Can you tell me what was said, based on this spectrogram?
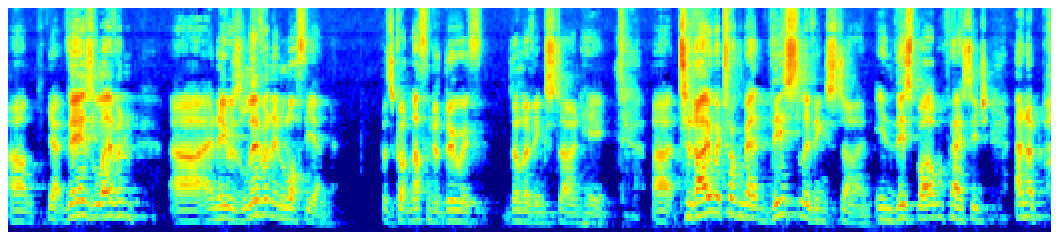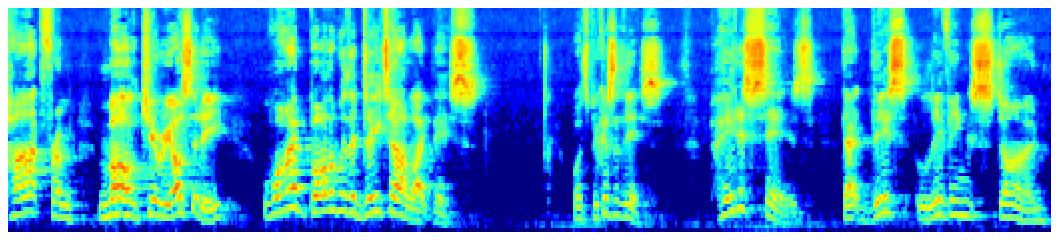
Um, yeah, there's Leven, uh, and he was living in Lothian, but it's got nothing to do with the living stone here. Uh, today we're talking about this living stone in this Bible passage, and apart from mild curiosity, why bother with a detail like this? Well, it's because of this. Peter says that this living stone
